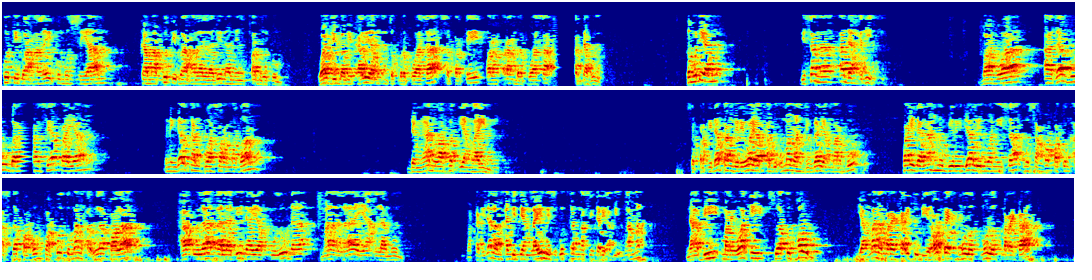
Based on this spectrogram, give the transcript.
kutiba alaikumus siyam kama kutiba alal ladina min qablikum. Wajib bagi kalian untuk berpuasa seperti orang-orang berpuasa terdahulu. Kemudian di sana ada hadis bahwa ada bu barang siapa yang meninggalkan puasa Ramadan dengan lafaz yang lain. Seperti datang di riwayat Abu Umamah juga yang marfu, "Fa nahnu birijalin wa nisa musaqafatun asdaqahum faqultu man haula qala haula alladziina yaquluna ma la ya'lamun." Maka di dalam hadis yang lain disebutkan masih dari Abi Umamah, Nabi melewati suatu kaum yang mana mereka itu dirobek mulut-mulut mereka.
